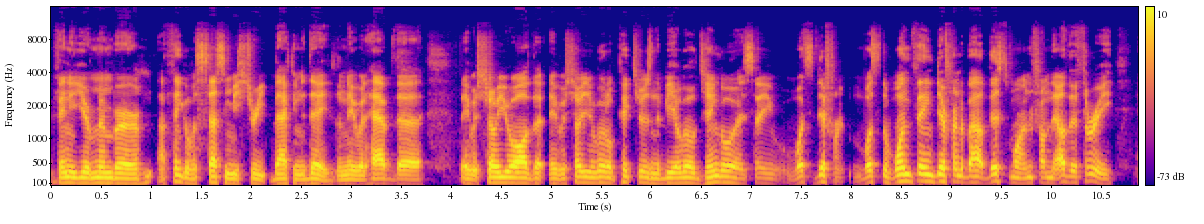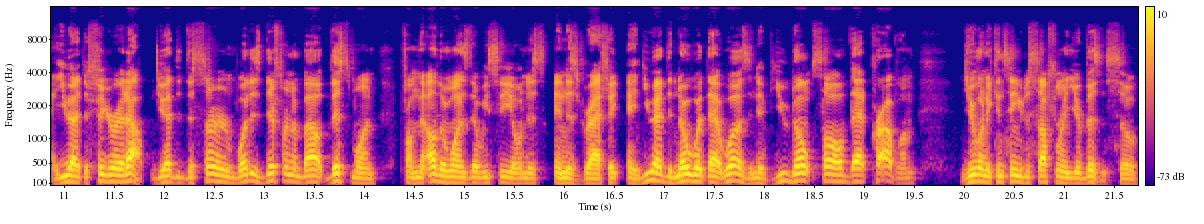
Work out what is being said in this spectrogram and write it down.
if any of you remember, I think it was Sesame Street back in the days when they would have the, they would show you all the, they would show you little pictures and there'd be a little jingle and say, what's different? What's the one thing different about this one from the other three? And you had to figure it out. You had to discern what is different about this one from the other ones that we see on this in this graphic, and you had to know what that was. And if you don't solve that problem, you're going to continue to suffer in your business. So,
